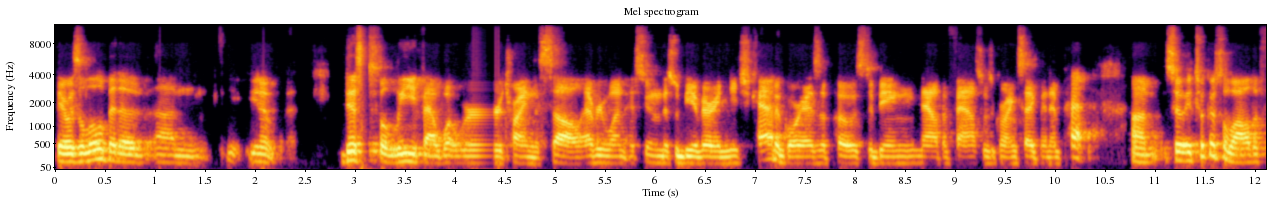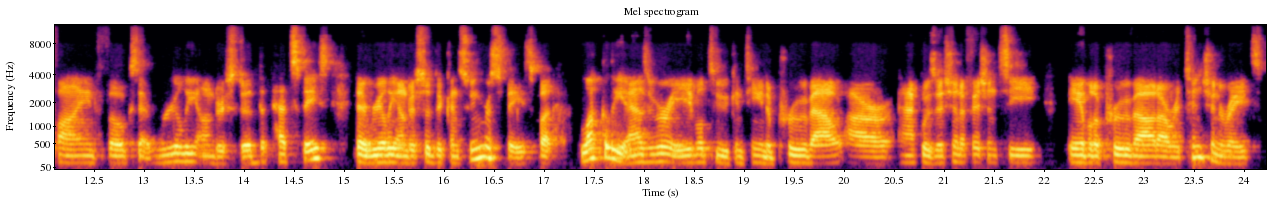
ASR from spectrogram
There was a little bit of, um, you know, disbelief at what we're trying to sell. Everyone assumed this would be a very niche category as opposed to being now the fastest growing segment in pet. Um, so it took us a while to find folks that really understood the pet space, that really understood the consumer space. But luckily, as we were able to continue to prove out our acquisition efficiency, able to prove out our retention rates,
